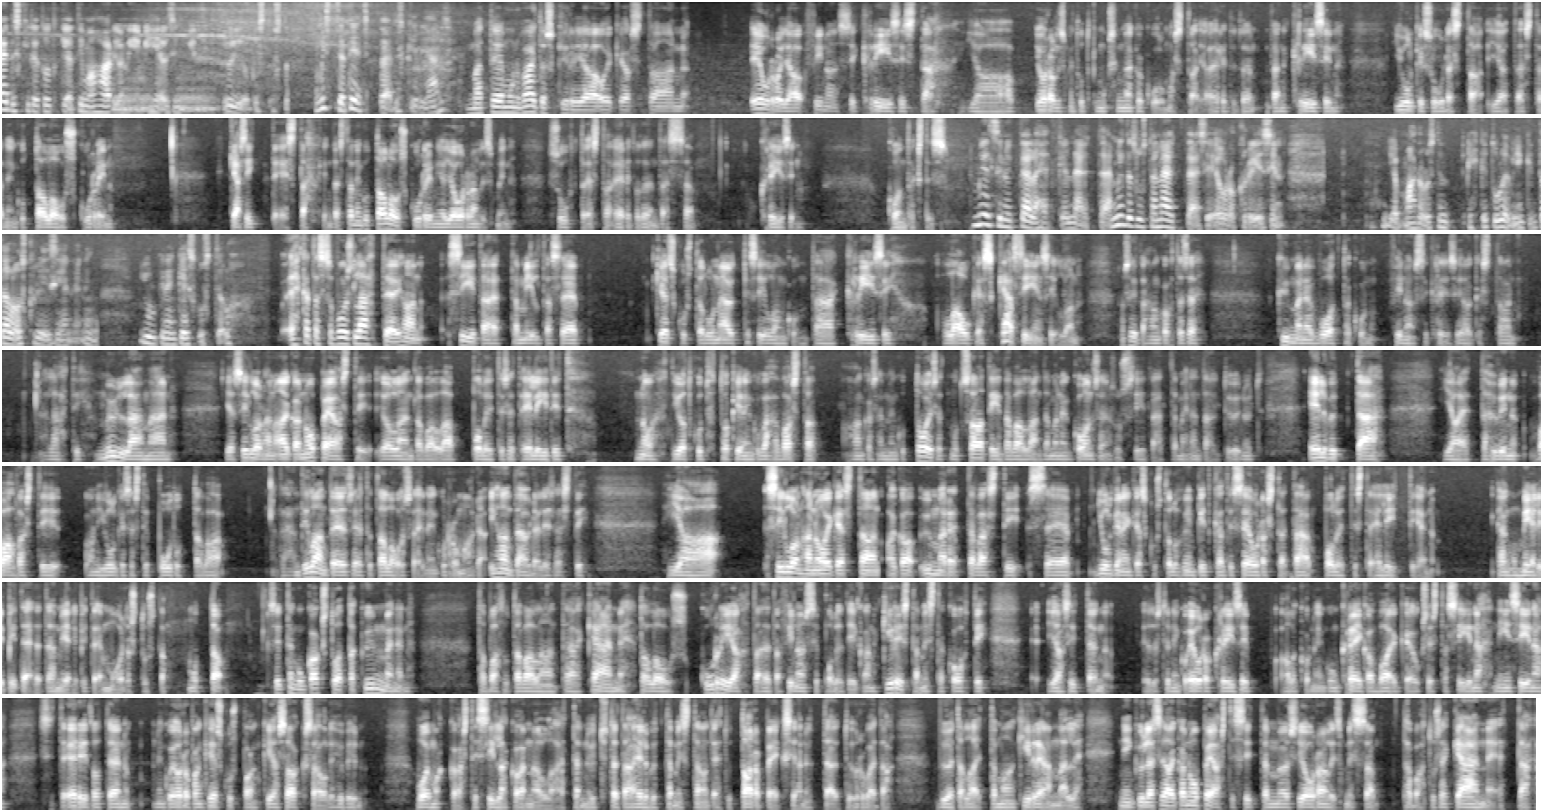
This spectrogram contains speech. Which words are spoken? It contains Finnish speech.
väitöskirjatutkija Timo Harjoniemi Helsingin yliopistosta. Mistä sä teet väitöskirjaa nyt? Mä teen mun väitöskirjaa oikeastaan euro- ja finanssikriisistä ja journalismitutkimuksen näkökulmasta ja erityisen tämän kriisin julkisuudesta ja tästä niin kuin talouskurin käsitteestä, tästä niin kuin talouskurin ja journalismin suhteesta eritoten tässä kriisin kontekstissa. Miltä se nyt tällä hetkellä näyttää? Miltä susta näyttää se eurokriisin ja mahdollisesti ehkä tulevienkin talouskriisien niin julkinen keskustelu? Ehkä tässä voisi lähteä ihan siitä, että miltä se keskustelu näytti silloin, kun tämä kriisi laukesi käsiin silloin. No siitähän on kohta se kymmenen vuotta, kun finanssikriisi oikeastaan lähti mylläämään. Ja silloinhan aika nopeasti jollain tavalla poliittiset eliitit, no jotkut toki niin kuin vähän vasta hankaisemmin kuin toiset, mutta saatiin tavallaan tämmöinen konsensus siitä, että meidän täytyy nyt elvyttää ja että hyvin vahvasti on julkisesti puututtava tähän tilanteeseen, että talous ei niin kuin romahda ihan täydellisesti. Ja silloinhan oikeastaan aika ymmärrettävästi se julkinen keskustelu hyvin pitkälti seurasi tätä poliittisten eliittien ikään kuin mielipiteitä tai mielipiteen muodostusta. Mutta sitten kun 2010 tapahtui tavallaan tämä käänne talouskuria tai tätä finanssipolitiikan kiristämistä kohti. Ja sitten tietysti niin kuin eurokriisi alkoi niin kuin Kreikan vaikeuksista siinä, niin siinä sitten eritoten niin kuin Euroopan keskuspankki ja Saksa oli hyvin voimakkaasti sillä kannalla, että nyt tätä elvyttämistä on tehty tarpeeksi ja nyt täytyy ruveta vyötä laittamaan kireämmälle, niin kyllä se aika nopeasti sitten myös journalismissa tapahtui se käänne, että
